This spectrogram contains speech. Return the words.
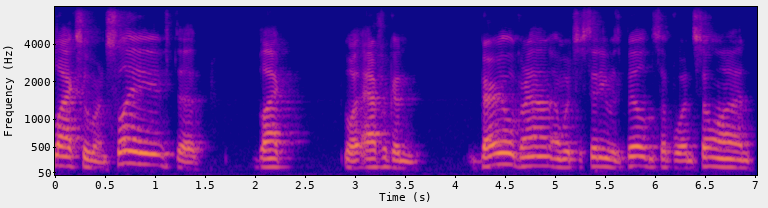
blacks who were enslaved, the black, well, African burial ground on which the city was built, and so forth and so on.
